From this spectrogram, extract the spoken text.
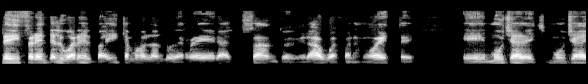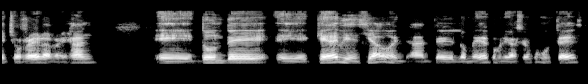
de diferentes lugares del país, estamos hablando de Herrera, de Los Santos, de Veraguas, Panamá Oeste, muchas, de, muchas de Chorrera, Raiján, eh, donde queda evidenciado en, ante los medios de comunicación como ustedes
